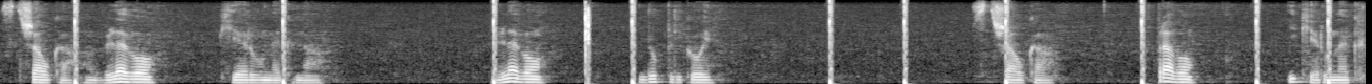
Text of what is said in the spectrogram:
strzałka w lewo, kierunek na lewo, duplikuj, strzałka w prawo i kierunek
